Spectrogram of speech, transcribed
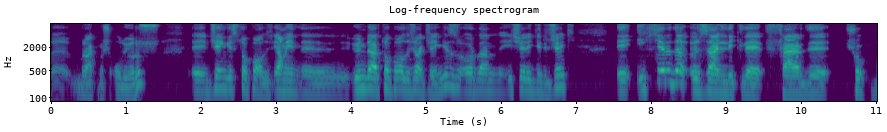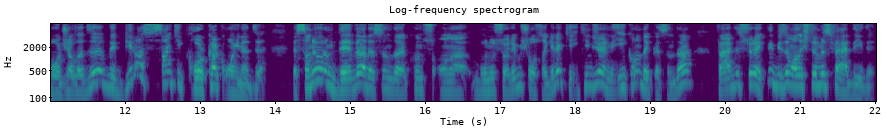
e, bırakmış oluyoruz. E, Cengiz topu alacak. Yani e, Ünder topu alacak Cengiz. Oradan içeri girecek. E, ilk yarıda özellikle Ferdi çok bocaladı ve biraz sanki korkak oynadı. Ve sanıyorum devre arasında Kuntz ona bunu söylemiş olsa gerek ki ikinci yarının ilk 10 dakikasında Ferdi sürekli bizim alıştığımız Ferdi'ydi.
